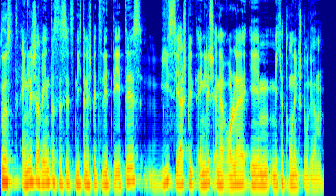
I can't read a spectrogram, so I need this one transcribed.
Du hast Englisch erwähnt, dass das jetzt nicht deine Spezialität ist. Wie sehr spielt Englisch eine Rolle im Mechatronikstudium?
